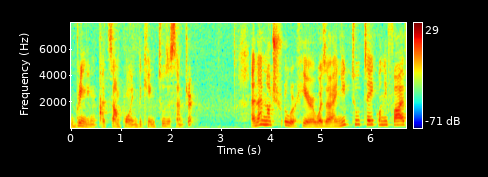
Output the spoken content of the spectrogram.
bringing at some point the king to the center. And I'm not sure here whether I need to take on e5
